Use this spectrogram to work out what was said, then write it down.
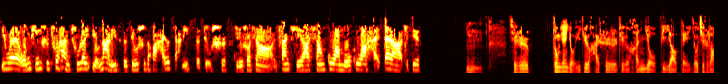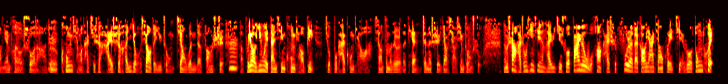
因为我们平时出汗除了有钠离子的丢失的话，还有钾离子的丢失，比如说像番茄啊、香菇啊、蘑菇啊、海带啊这些。嗯，其实。中间有一句还是这个很有必要给，尤其是老年朋友说的啊，就是空调它其实还是很有效的一种降温的方式。嗯，不要因为担心空调病就不开空调啊。像这么热的天，真的是要小心中暑。那么上海中心气象台预计说，八月五号开始，副热带高压将会减弱东退，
